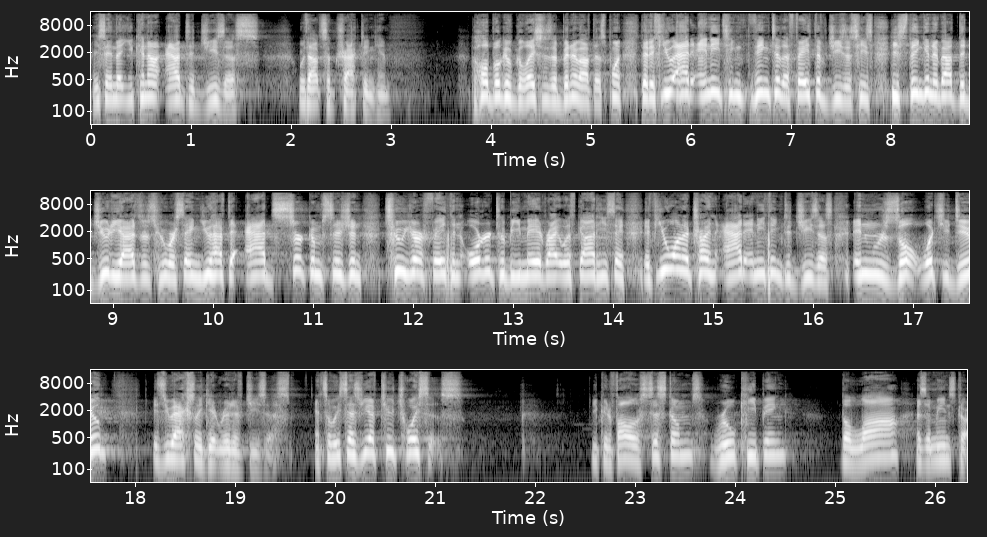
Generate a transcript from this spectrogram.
He's saying that you cannot add to Jesus without subtracting him. The whole book of Galatians has been about this point that if you add anything to the faith of Jesus, he's, he's thinking about the Judaizers who are saying you have to add circumcision to your faith in order to be made right with God. He's saying if you want to try and add anything to Jesus, in result, what you do is you actually get rid of Jesus. And so he says you have two choices. You can follow systems, rule keeping, the law as a means to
